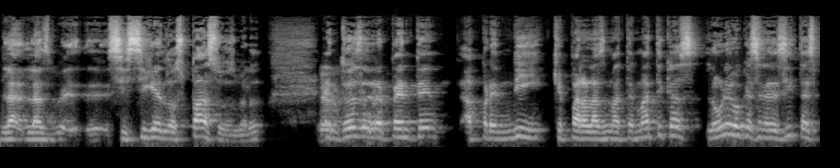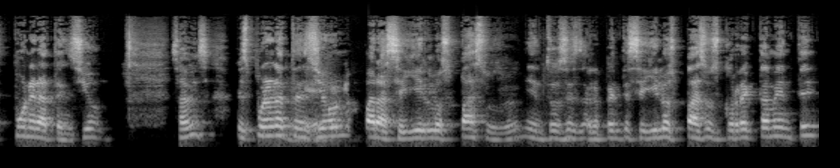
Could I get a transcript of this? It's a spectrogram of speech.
las, eh, si sigues los pasos, ¿verdad? Entonces de repente aprendí que para las matemáticas lo único que se necesita es poner atención. ¿sabes? Es poner atención para seguir los pasos, ¿no? Y entonces de repente seguí los pasos correctamente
